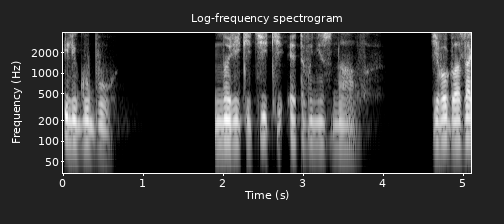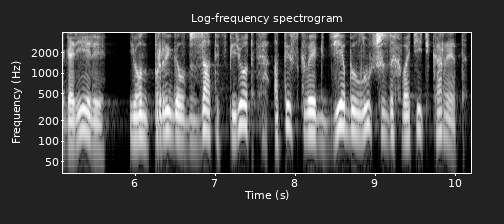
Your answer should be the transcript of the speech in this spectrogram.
или губу. Но Рикки-Тики этого не знал. Его глаза горели, и он прыгал взад и вперед, отыскивая, где бы лучше захватить карет.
